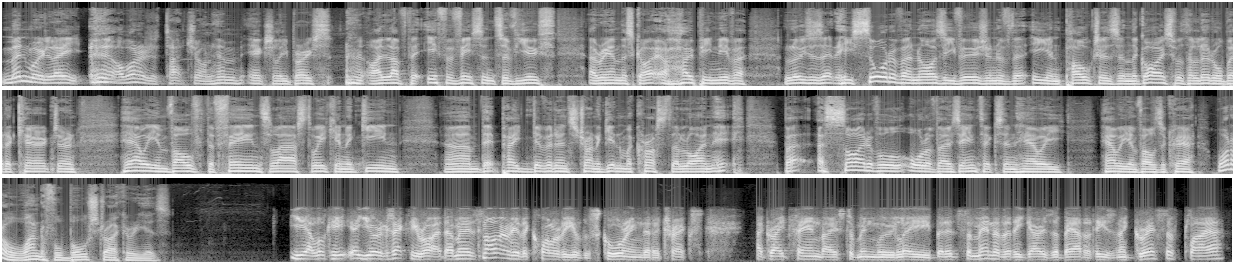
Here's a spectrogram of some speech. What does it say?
Min Woo Lee, I wanted to touch on him actually, Bruce. I love the effervescence of youth around this guy. I hope he never loses it. He's sort of an Aussie version of the Ian Poulters and the guys with a little bit of character and how he involved the fans last week. And again, um, that paid dividends trying to get him across the line. Eh, but aside of all, all of those antics and how he, how he involves the crowd, what a wonderful ball striker he is. Yeah, look, you're exactly right. I mean, it's not only the quality of the scoring that attracts a great fan base to Min Woo Lee, but it's the manner that he goes about it. He's an aggressive player.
